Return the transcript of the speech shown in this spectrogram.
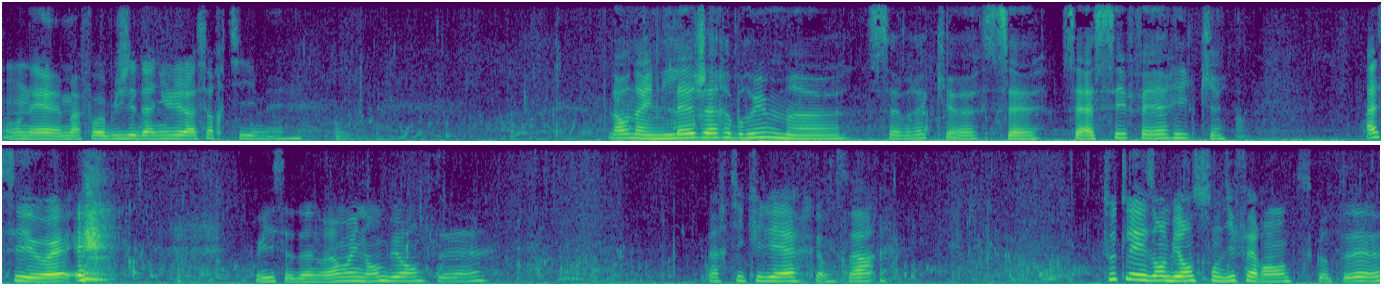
On est, ma foi, obligé d'annuler la sortie. Mais... Là, on a une légère brume. Euh, c'est vrai que c'est, assez féerique. Assez, ouais. oui, ça donne vraiment une ambiance euh, particulière comme ça. Toutes les ambiances sont différentes. Quand euh,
